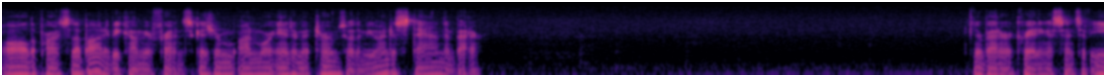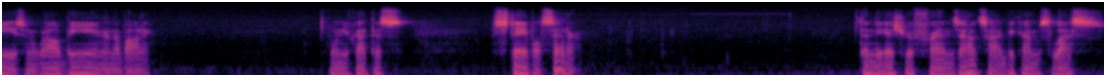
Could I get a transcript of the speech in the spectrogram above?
All the parts of the body become your friends because you're on more intimate terms with them. You understand them better. You're better at creating a sense of ease and well-being in the body. When you've got this stable center, then the issue of friends outside becomes less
